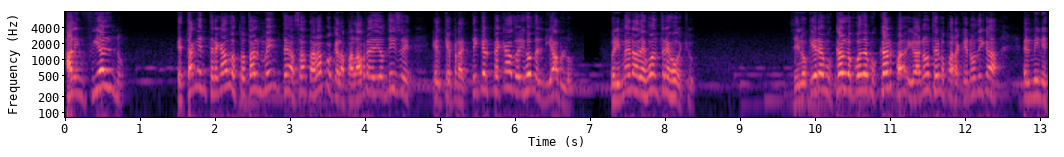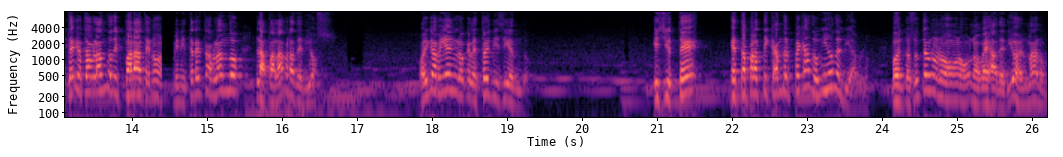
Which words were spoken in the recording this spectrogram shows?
al infierno. Están entregados totalmente a Satanás porque la palabra de Dios dice que el que practica el pecado es hijo del diablo. Primera de Juan 3.8. Si lo quiere buscar, lo puede buscar y anótelo para que no diga el ministerio está hablando disparate. No, el ministerio está hablando la palabra de Dios. Oiga bien lo que le estoy diciendo. Y si usted está practicando el pecado, un hijo del diablo. Pues entonces usted no, no, una oveja de Dios, hermano.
